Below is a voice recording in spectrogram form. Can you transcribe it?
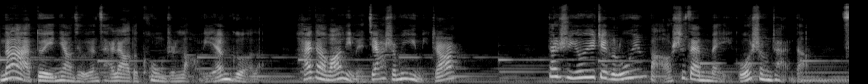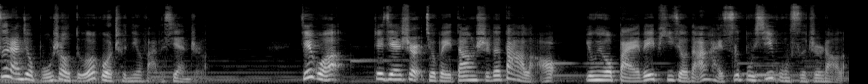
那对酿酒原材料的控制老严格了，还敢往里面加什么玉米渣？但是由于这个卢云堡是在美国生产的。自然就不受德国纯净法的限制了。结果这件事儿就被当时的大佬拥有百威啤酒的安海斯布希公司知道了，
